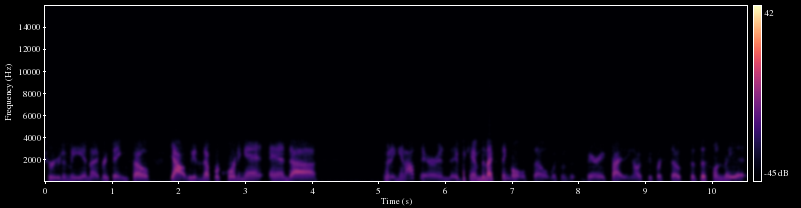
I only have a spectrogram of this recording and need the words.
true to me and everything. So yeah, we ended up recording it and, uh, putting it out there and it became the next single. So, which was very exciting. I was super stoked that this one made it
